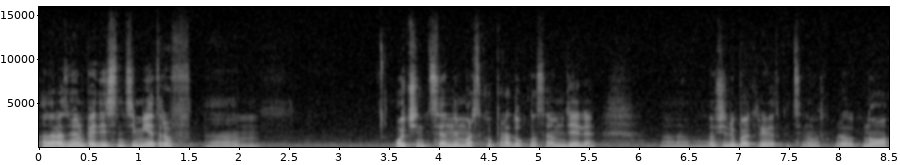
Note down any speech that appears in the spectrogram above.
она размером 5-10 сантиметров. Эм, очень ценный морской продукт на самом деле. Э, вообще любая креветка ценный морской продукт. Но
